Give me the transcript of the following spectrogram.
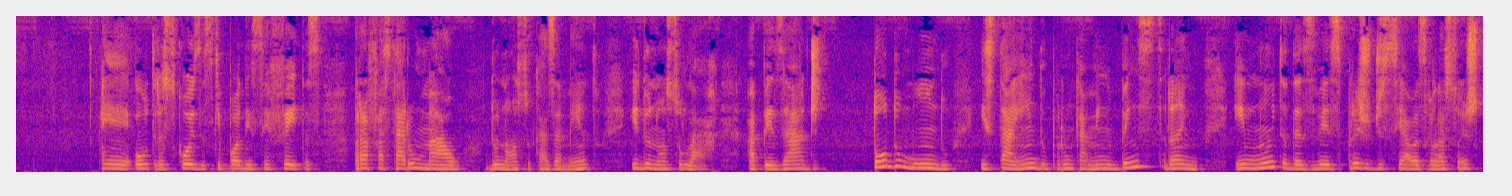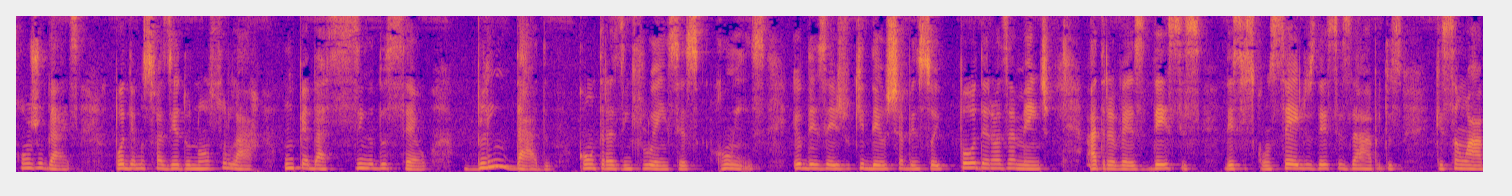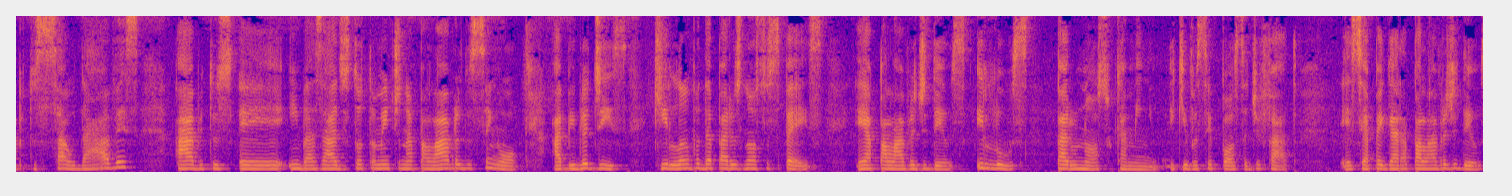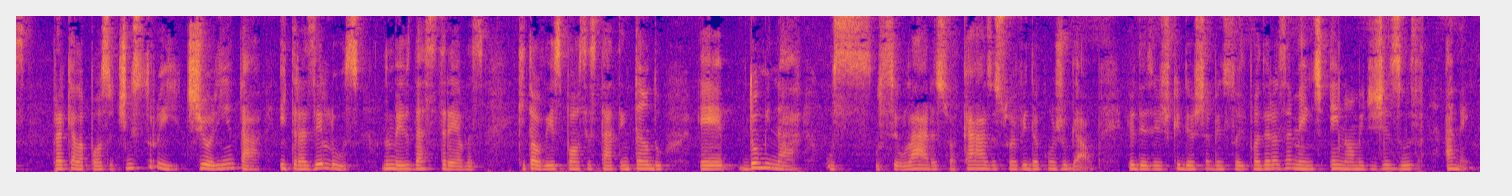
é, outras coisas que podem ser feitas para afastar o mal do nosso casamento e do nosso lar, apesar de todo mundo está indo por um caminho bem estranho e muitas das vezes prejudicial às relações conjugais. Podemos fazer do nosso lar um pedacinho do céu, blindado contra as influências ruins. Eu desejo que Deus te abençoe poderosamente através desses, desses conselhos, desses hábitos, que são hábitos saudáveis, hábitos é, embasados totalmente na palavra do Senhor. A Bíblia diz que lâmpada para os nossos pés é a palavra de Deus e luz para o nosso caminho. E que você possa, de fato, é, se apegar à palavra de Deus para que ela possa te instruir, te orientar e trazer luz no meio das trevas que talvez possa estar tentando é, dominar o, o seu lar, a sua casa, a sua vida conjugal. Eu desejo que Deus te abençoe poderosamente, em nome de Jesus. Amém.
